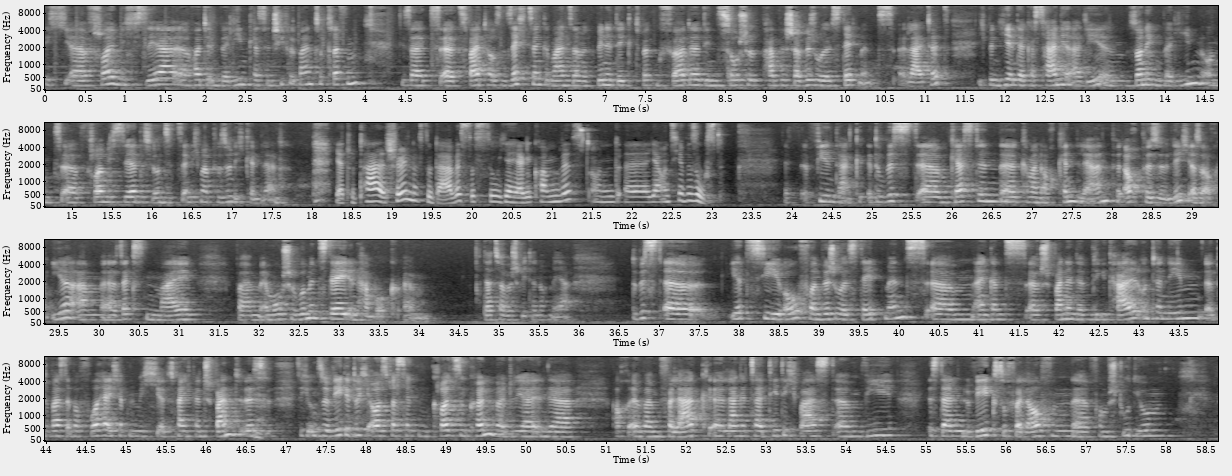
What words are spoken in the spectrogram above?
Ich äh, freue mich sehr, äh, heute in Berlin Kerstin Schiefelbein zu treffen, die seit äh, 2016 gemeinsam mit Benedikt Böckenförde den Social Publisher Visual Statements äh, leitet. Ich bin hier in der Kastanie AG im sonnigen Berlin und äh, freue mich sehr, dass wir uns jetzt endlich mal persönlich kennenlernen. Ja, total. Schön, dass du da bist, dass du hierher gekommen bist und äh, ja, uns hier besuchst. Vielen Dank. Du bist ähm, Kerstin, äh, kann man auch kennenlernen, auch persönlich, also auch ihr am äh, 6. Mai beim Emotion Women's Day in Hamburg. Ähm, dazu aber später noch mehr. Du bist äh, jetzt CEO von Visual Statements, ähm, ein ganz äh, spannendes Digitalunternehmen. Äh, du warst aber vorher, ich habe nämlich, äh, das fand ich ganz spannend, dass sich unsere Wege durchaus fast hätten kreuzen können, weil du ja in der auch äh, beim Verlag äh, lange Zeit tätig warst. Ähm, wie ist dein Weg so verlaufen äh, vom Studium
